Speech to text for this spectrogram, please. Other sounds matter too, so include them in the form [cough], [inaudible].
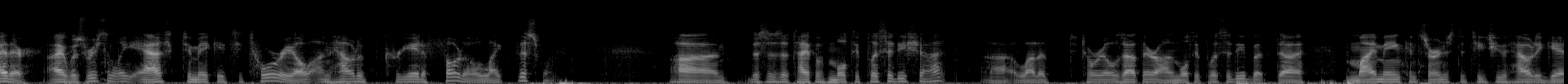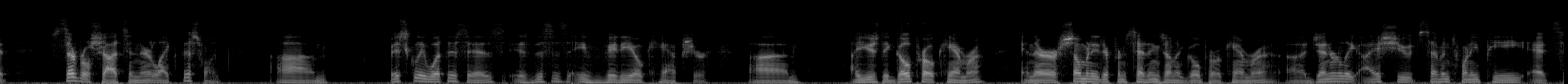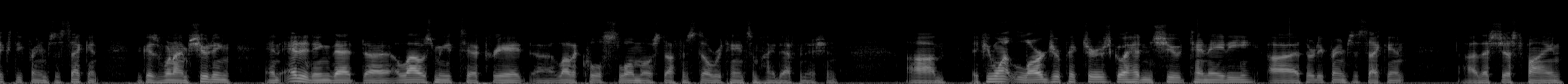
Hi there. I was recently asked to make a tutorial on how to create a photo like this one. Uh, this is a type of multiplicity shot. Uh, a lot of tutorials out there on multiplicity, but uh, my main concern is to teach you how to get several shots in there like this one. Um, basically what this is, is this is a video capture. Um, I used a GoPro camera and there are so many different settings on a GoPro camera. Uh, generally, I shoot 720p at 60 frames a second because when I'm shooting and editing, that uh, allows me to create uh, a lot of cool slow-mo stuff and still retain some high definition. Um, if you want larger pictures, go ahead and shoot 1080, uh, 30 frames a second. Uh, that's just fine.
